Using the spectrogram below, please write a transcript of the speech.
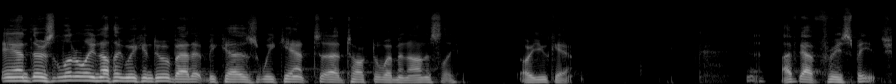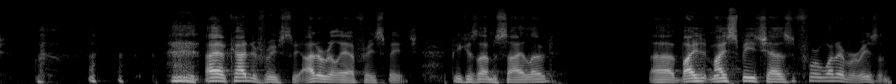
and there's literally nothing we can do about it because we can't uh, talk to women honestly, or you can't. I've got free speech. I have kind of free speech. I don't really have free speech because I'm siloed. Uh, my, my speech has, for whatever reason,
